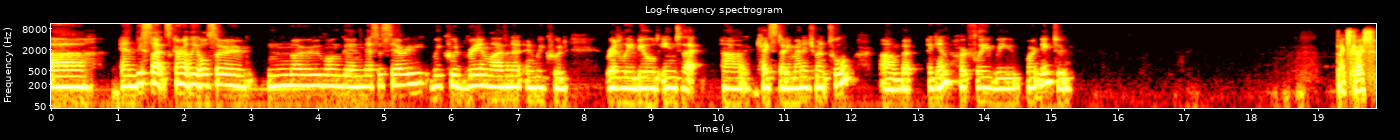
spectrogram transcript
Uh, and this site's currently also no longer necessary. We could re-enliven it and we could readily build into that uh, case study management tool. Um, but again, hopefully we won't need to. Thanks, Case.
